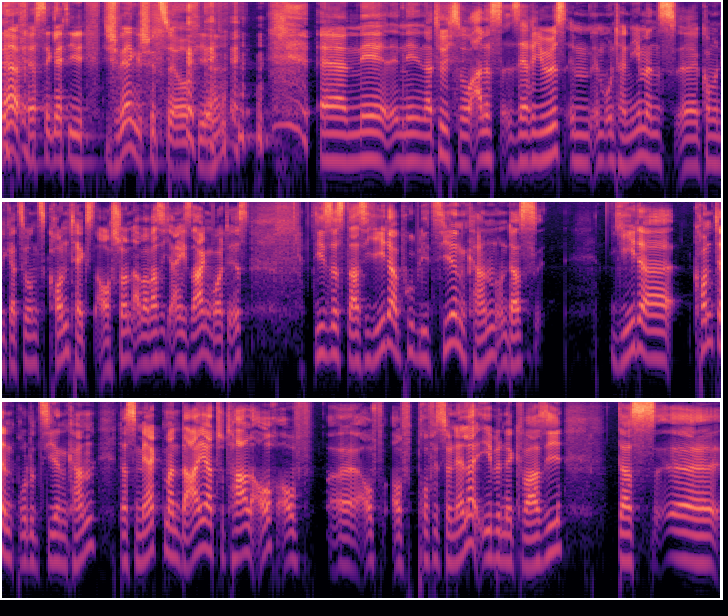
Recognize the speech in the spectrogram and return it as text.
ja, fährst du gleich die, die schweren Geschütze auf hier. äh, nee, nee, natürlich so alles seriös im, im Unternehmenskommunikationskontext auch schon. Aber was ich eigentlich sagen wollte ist, dieses, dass jeder publizieren kann und dass jeder Content produzieren kann. Das merkt man da ja total auch auf, äh, auf, auf professioneller Ebene quasi, dass äh,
